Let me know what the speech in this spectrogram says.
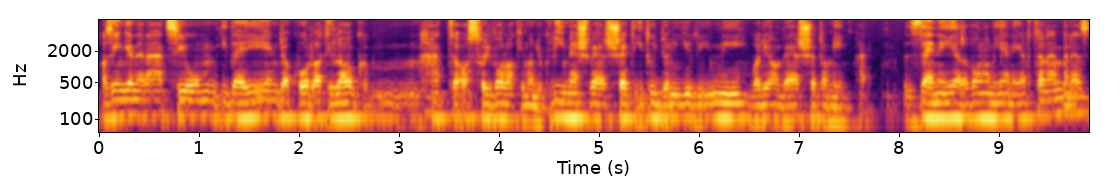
az én generációm idején gyakorlatilag hát az, hogy valaki mondjuk rímes verset így tudjon írni, vagy olyan verset, ami hát zenél valamilyen értelemben, ez,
